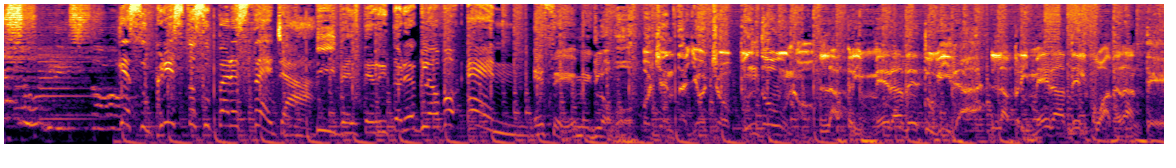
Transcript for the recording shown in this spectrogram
Jesucristo. Jesucristo Superestrella. Vive el territorio Globo en FM Globo 88.1. La primera de tu vida. La primera del cuadrante.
